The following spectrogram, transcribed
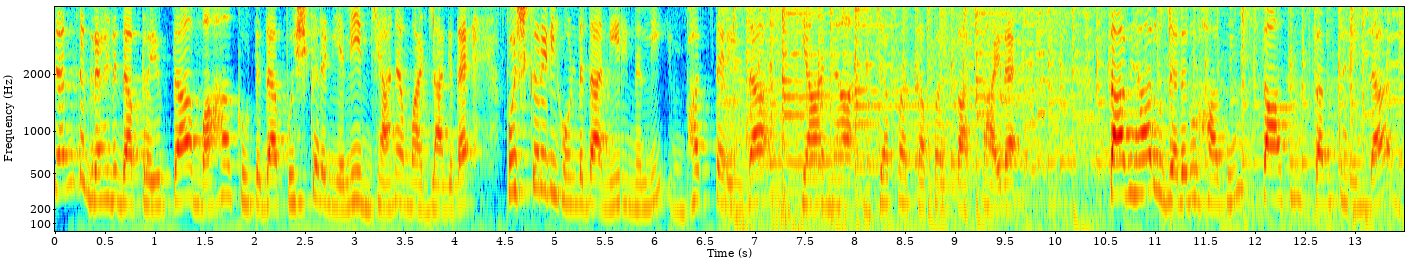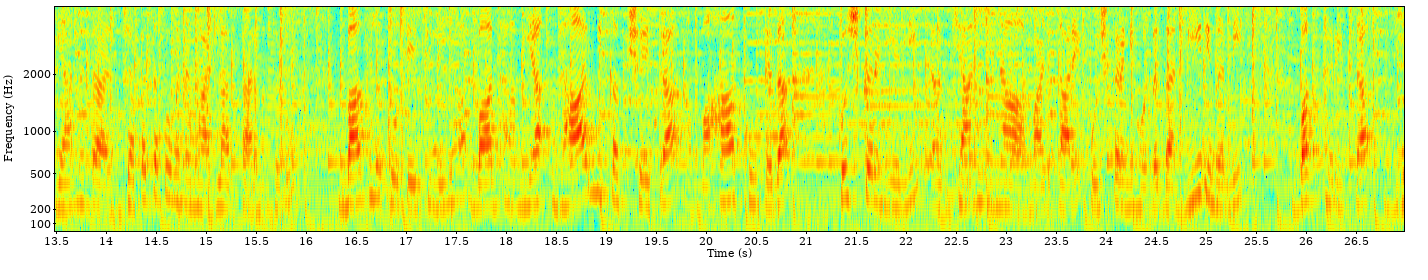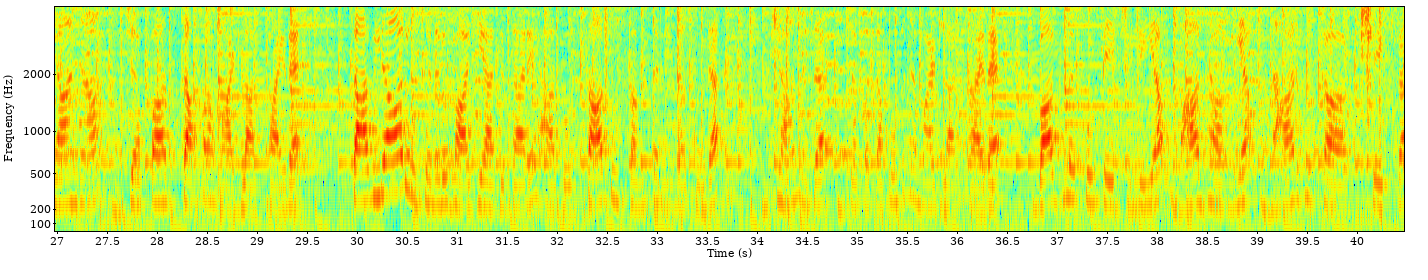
ಚಂದ್ರಗ್ರಹಣದ ಪ್ರಯುಕ್ತ ಮಹಾಕೂಟದ ಪುಷ್ಕರಣಿಯಲ್ಲಿ ಧ್ಯಾನ ಮಾಡಲಾಗಿದೆ. ಪುಷ್ಕರಣಿ ಹೊಂಡದ ನೀರಿನಲ್ಲಿ ಭಕ್ತರಿಂದ ಧ್ಯಾನ, ಜಪ ತಪಸ್ಸಾಗ್ತಾ ಸಾಗ್ತಾ ಇದೆ. ಸಾವಿರಾರು ಜನರು ಹಾಗೂ ಸಾಧು ಸಂತರಿಂದ ಧ್ಯಾನದ ಜಪತಪವನ್ನು ಮಾಡಲಾಗ್ತಾ ಇರುವಂಥದ್ದು. ಬಾಗಲಕೋಟೆ ಜಿಲ್ಲೆಯ ಬಾದಾಮಿಯ ಧಾರ್ಮಿಕ ಕ್ಷೇತ್ರ ಮಹಾಕೂಟದ ಪುಷ್ಕರಣಿಯಲ್ಲಿ ಧ್ಯಾನವನ್ನ ಮಾಡುತ್ತಾರೆ. ಪುಷ್ಕರಣಿ ಹೊಂಡದ ನೀರಿನಲ್ಲಿ ಭಕ್ತರಿಂದ ಧ್ಯಾನ, ಜಪ, ತಪ ಮಾಡಲಾಗ್ತಾ ಇದೆ. ಸಾವಿರಾರು ಜನರು ಭಾಗಿಯಾಗಿದ್ದಾರೆ ಹಾಗೂ ಸಾಧು ಸಂತರಿಂದ ಕೂಡ ಧ್ಯಾನದ ಜಪ ತಪವನ್ನು ಮಾಡಲಾಗ್ತಾ ಇದೆ. ಬಾಗಲಕೋಟೆ ಜಿಲ್ಲೆಯ ಬಾದಾಮಿಯ ಧಾರ್ಮಿಕ ಕ್ಷೇತ್ರ.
